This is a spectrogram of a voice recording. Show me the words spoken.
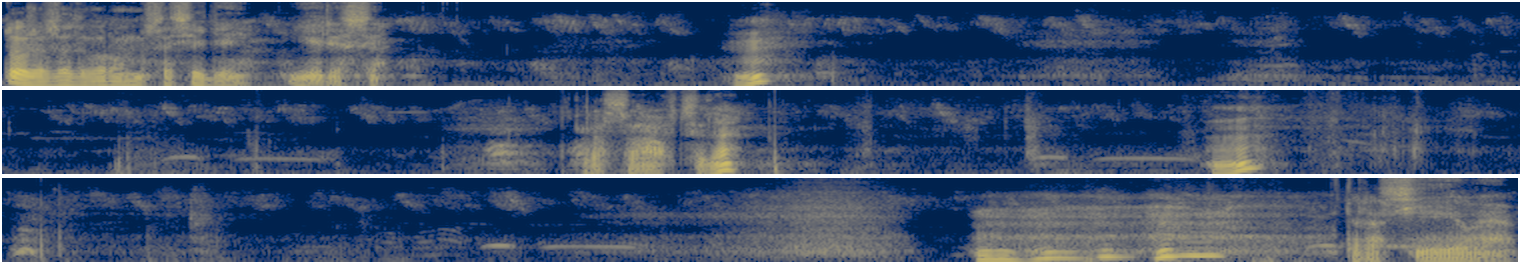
Тоже за двором у соседей ирисы. М? Красавцы, да? Красивые.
